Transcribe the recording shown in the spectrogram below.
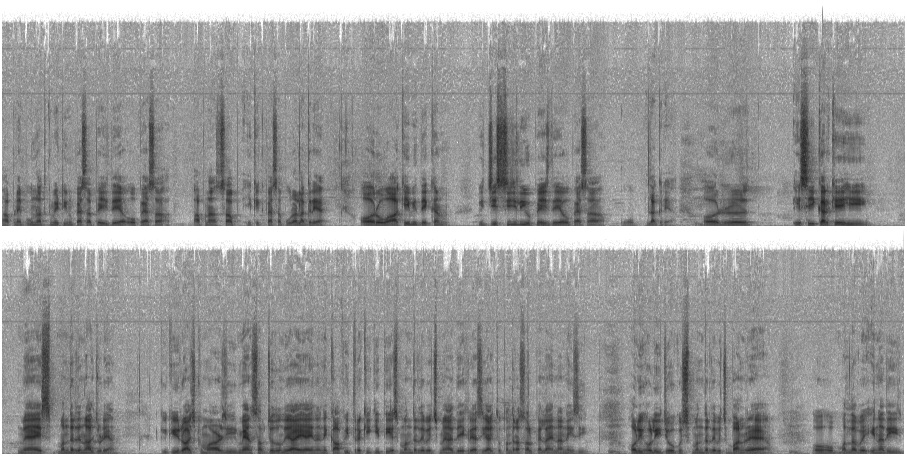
ਆਪਣੇ ਪੂਨਾਤ ਕਮੇਟੀ ਨੂੰ ਪੈਸਾ ਭੇਜਦੇ ਆ, ਉਹ ਪੈਸਾ ਆਪਣਾ ਸਭ ਇੱਕ ਇੱਕ ਪੈਸਾ ਪੂਰਾ ਲੱਗ ਰਿਹਾ। ਔਰ ਉਹ ਆ ਕੇ ਵੀ ਦੇਖਣ ਵੀ ਜਿਸ ਚੀਜ਼ ਲਈ ਉਹ ਭੇਜਦੇ ਆ, ਉਹ ਪੈਸਾ ਉਹ ਲੱਗ ਰਿਹਾ। ਔਰ ਇਸੇ ਕਰਕੇ ਹੀ ਮੈਂ ਇਸ ਮੰਦਰ ਦੇ ਨਾਲ ਜੁੜਿਆ, ਕਿਉਂਕਿ ਰਾਜਕੁਮਾਰ ਜੀ ਮਹਿਨ ਸਾਹਿਬ ਜਦੋਂ ਦੇ ਆਏ ਆ, ਇਹਨਾਂ ਨੇ ਕਾਫੀ ਤਰੱਕੀ ਕੀਤੀ। ਇਸ ਮੰਦਰ ਦੇ ਵਿੱਚ ਮੈਂ ਦੇਖ ਰਿਹਾ ਸੀ, ਅੱਜ ਤੋਂ 15 ਸਾਲ ਪਹਿਲਾਂ ਇਹਨਾਂ ਨਹੀਂ ਸੀ। ਹੌਲੀ ਹੌਲੀ ਜੋ ਕੁਝ ਮੰਦਿਰ ਦੇ ਵਿੱਚ ਬਣ ਰਿਹਾ ਆ ਉਹ ਮਤਲਬ ਇਹਨਾਂ ਦੀ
